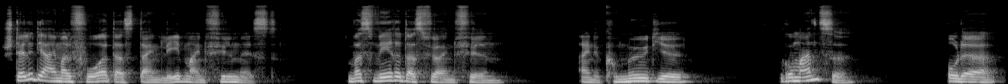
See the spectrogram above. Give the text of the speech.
Stelle dir einmal vor, dass dein Leben ein Film ist. Was wäre das für ein Film? Eine Komödie? Romanze? Oder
